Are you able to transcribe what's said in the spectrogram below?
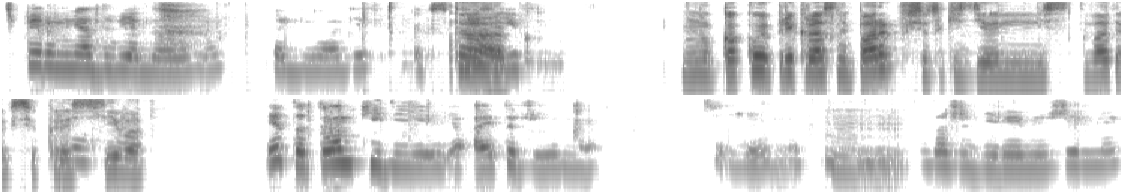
Теперь у меня две головы. Таги-ваги. Эксклюзив. Ну, какой прекрасный парк. Все-таки сделали листва, так все красиво. Это тонкие деревья, а это жирные. Все жирные. М. Даже деревья жирные.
